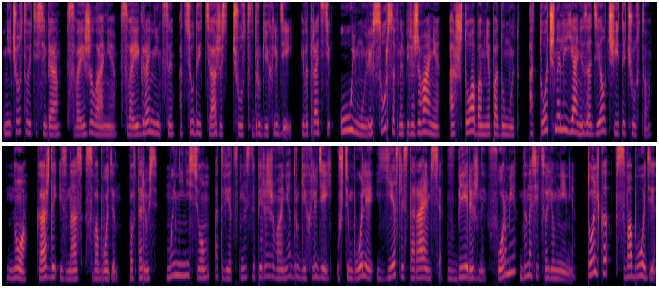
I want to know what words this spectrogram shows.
не чувствуете себя, свои желания, свои границы, отсюда и тяжесть чувств других людей. И вы тратите уйму ресурсов на переживание. А что обо мне подумают? А точно ли я не задел чьи-то чувства? Но каждый из нас свободен. Повторюсь, мы не несем ответственность за переживания других людей. Уж тем более, если стараемся в бережной форме доносить свое мнение. Только в свободе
